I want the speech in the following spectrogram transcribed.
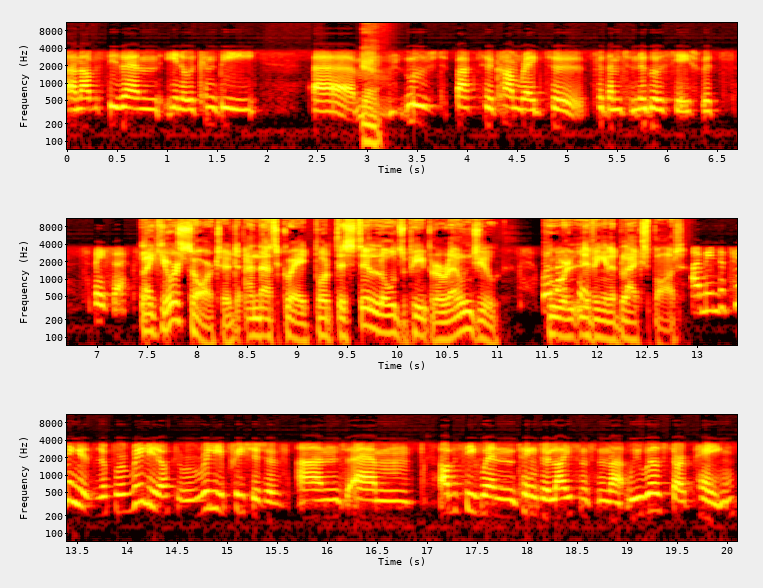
and obviously then you know it can be um, Yeah. moved back to Comreg to for them to negotiate with SpaceX. Like you're sorted, and that's great, but there's still loads of people around you Well, who are that's it. living in a black spot. I mean, the thing is, look, we're really lucky. We're really appreciative, and um, obviously, when things are licensed and that, we will start paying,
